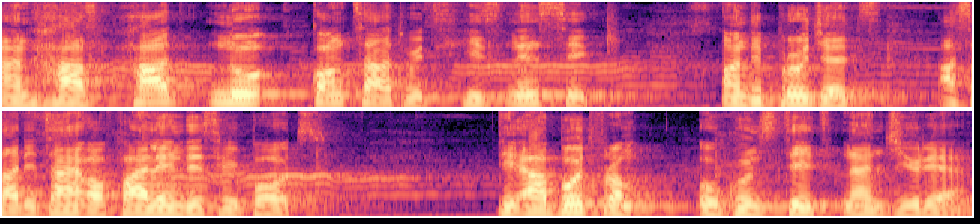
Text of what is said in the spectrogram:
and has had no contact with his namesake on the project as at the time of filing this report. They are both from Ogun State, Nigeria.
